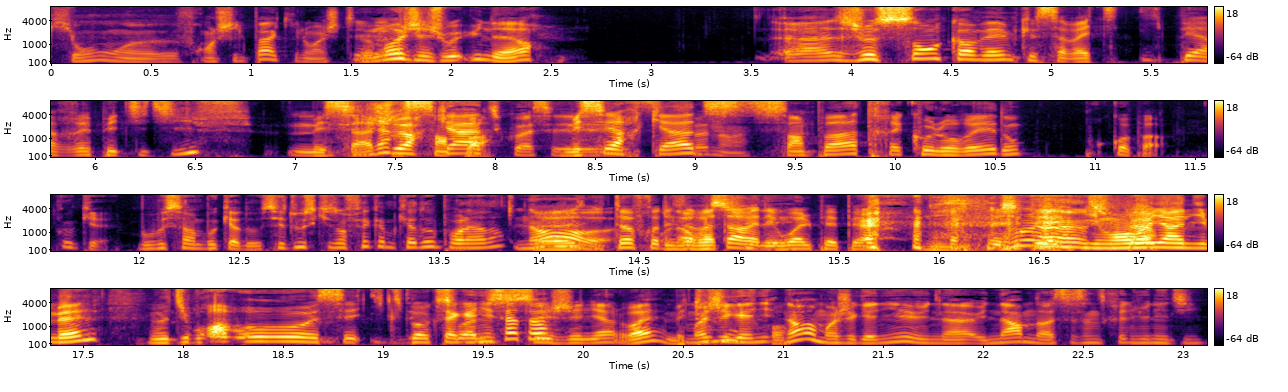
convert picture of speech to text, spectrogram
qui ont euh, franchi le pas, qui l'ont acheté. Moi, j'ai joué une heure. Euh, je sens quand même que ça va être hyper répétitif, mais ça a l'air sympa. quoi. Mais c'est arcade, fun, ouais. sympa, très coloré, donc pourquoi pas. Ok. Bon, c'est un beau cadeau. C'est tout ce qu'ils ont fait comme cadeau pour les 1 an Non, Euh, ils t'offrent on des avatars et des wallpapers. Ouais, ils m'ont envoyé un email, ils m'ont dit bravo, c'est Xbox T'as gagné ça, toi c'est génial. Ouais, mais moi j'ai gagné. Non, moi j'ai gagné une, une arme dans Assassin's Creed Unity.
